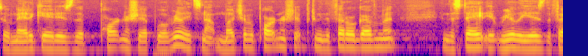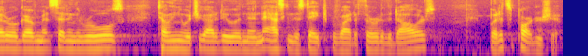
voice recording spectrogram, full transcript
So Medicaid is the partnership. Well, really, it's not much of a partnership between the federal government and the state. It really is the federal government setting the rules, telling you what you got to do, and then asking the state to provide a third of the dollars. But it's a partnership,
